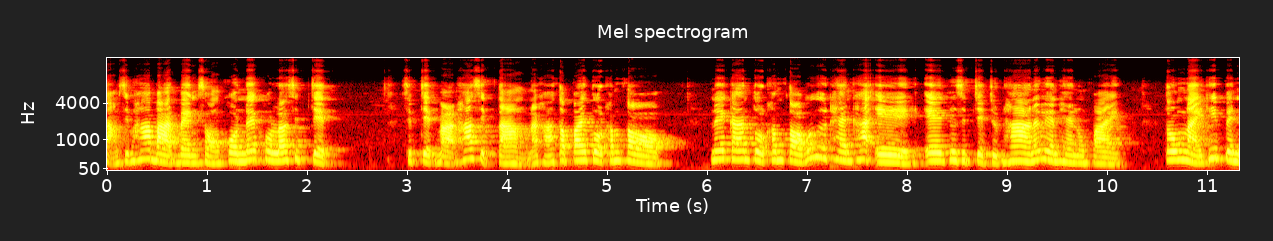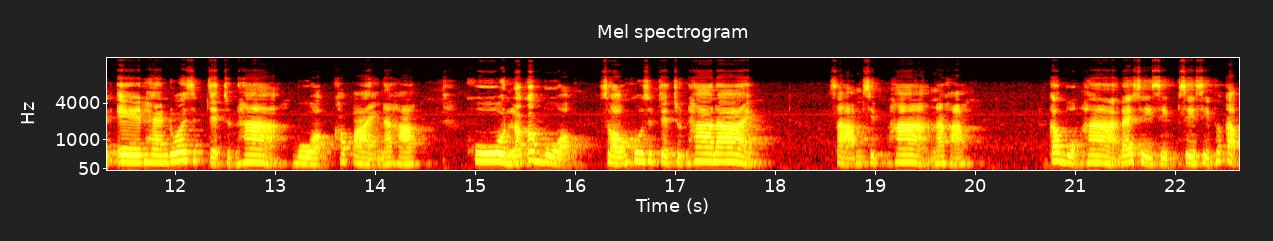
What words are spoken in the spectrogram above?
35 บาทแบ่ง 2 คนได้คนละ 17 17 บาท 50 ตังค์นะคะ ต่อไปตรวจคำตอบ ในการตรวจคำตอบก็คือแทนค่า a a คือ 17.5 นักเรียนแทนลงไป ตรงไหนที่เป็น a แทนด้วย 17.5 บวกเข้าไปนะคะ คูณแล้วก็บวก 2 คูณ 17.5 ได้ 35 นะคะ ก็บวก 5 ได้ 40 40 เท่ากับ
